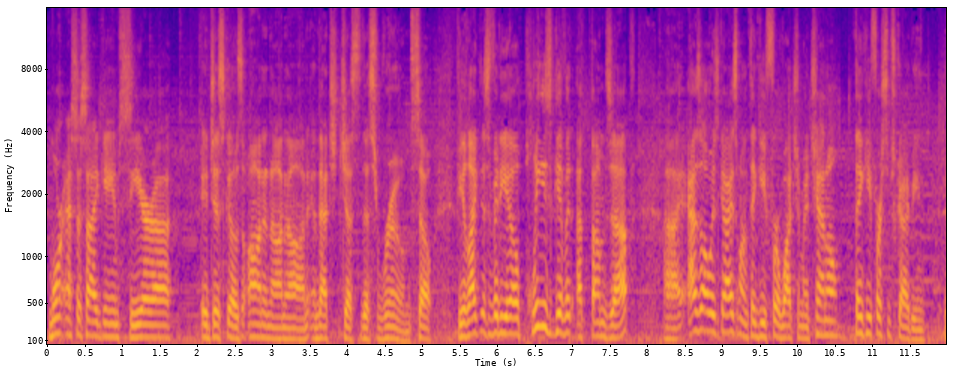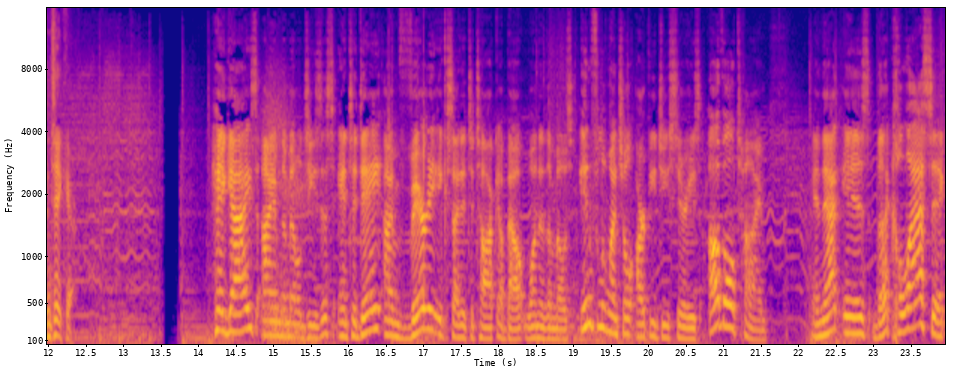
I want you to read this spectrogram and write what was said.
more SSI games, Sierra, it just goes on and on and on, and that's just this room. So if you like this video, please give it a thumbs up. Uh, as always, guys, I want to thank you for watching my channel. Thank you for subscribing, and take care. Hey guys, I am the Metal Jesus, and today I'm very excited to talk about one of the most influential RPG series of all time, and that is the classic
